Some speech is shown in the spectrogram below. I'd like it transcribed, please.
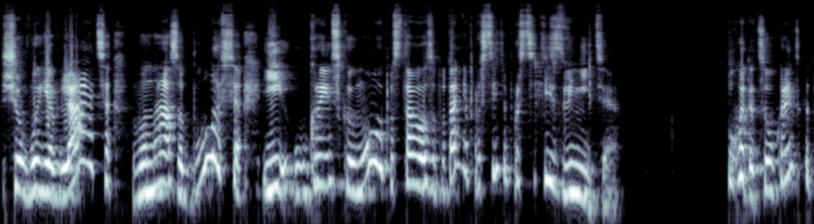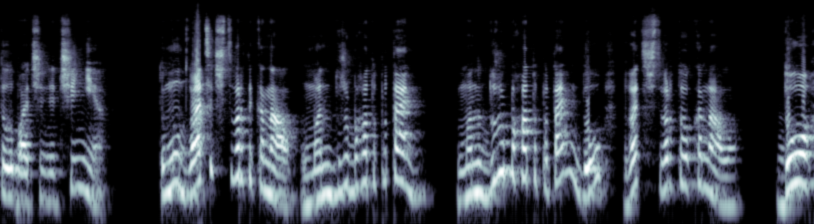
що виявляється, вона забулася і українською мовою поставила запитання: простіть, простіть, извиніть. Слухайте, це українське телебачення чи ні? Тому 24 канал. У мене дуже багато питань. У мене дуже багато питань до 24 каналу. До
